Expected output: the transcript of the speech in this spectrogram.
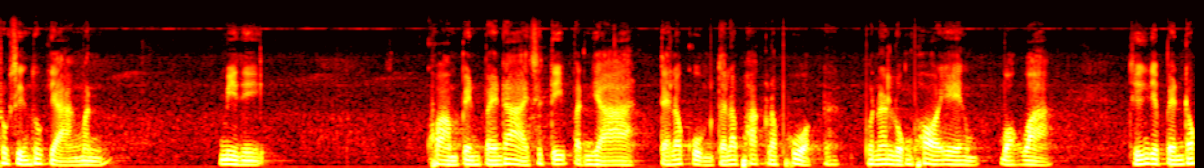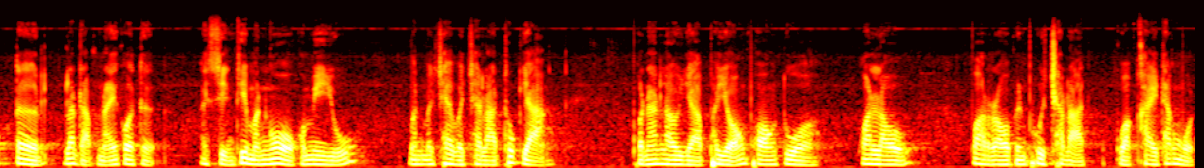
ทุกสิ่งทุกอย่างมันมี ความเป็นไปได้สติปัญญา แต่ละกลุ่มแต่ละพักละพวกนะเพราะนั้นหลวงพ่อเองบอกว่า ถึงจะเป็นด็อกเตอร์ระดับไหนก็เถอะไอ้สิ่งที่มันโง่ก็มีอยู่ มันไม่ใช่ว่าฉลาดทุกอย่าง เพราะนั้นเราอย่าพยองพองตัวว่าเราว่าเราเป็นผู้ฉลาดกว่าใครทั้งหมด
